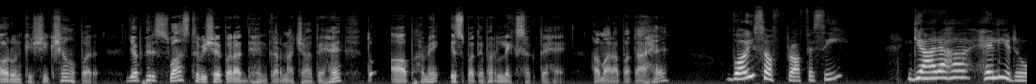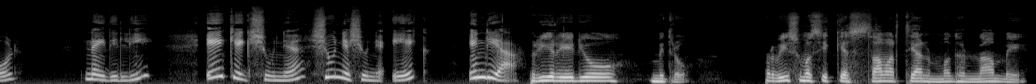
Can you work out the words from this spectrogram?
और उनकी शिक्षाओं पर या फिर स्वास्थ्य विषय पर अध्ययन करना चाहते हैं तो आप हमें इस पते पर लिख सकते हैं। हमारा पता है। वॉइस ऑफ़ प्रोफेसी ग्यारह हेली रोड नई दिल्ली एक एक शून्य शून्य शून्य एक, इंडिया। प्रिय रेडियो मित्रों प्रवीष मसीह के सामर्थ्यान मधुर नाम में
